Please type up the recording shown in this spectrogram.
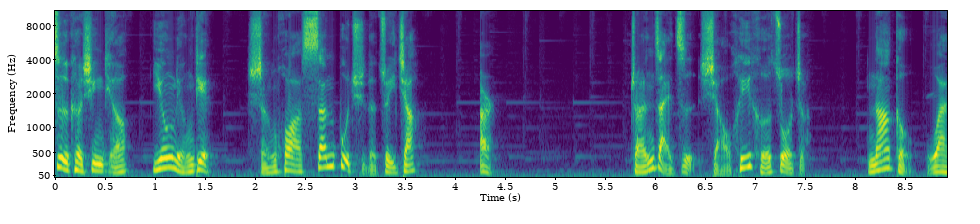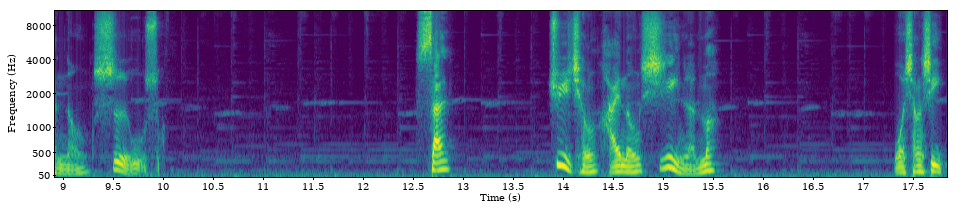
刺客信条：英灵殿神话三部曲的最佳。二，转载自小黑盒作者 Nago 万能事务所。三，剧情还能吸引人吗？我相信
